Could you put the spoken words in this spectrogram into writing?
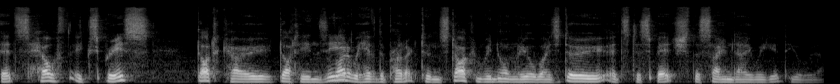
It's healthexpress.co.nz. Why do we have the product in stock? And we normally always do. It's dispatched the same day we get the order.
